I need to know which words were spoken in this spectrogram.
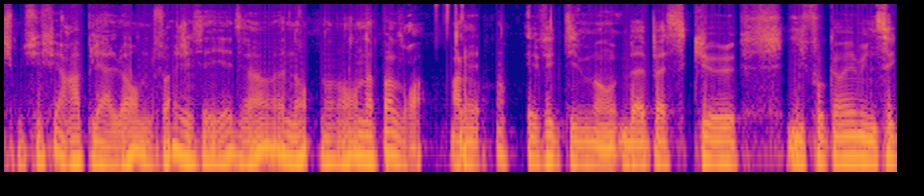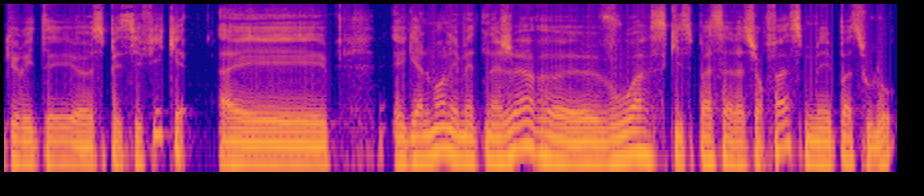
Je me suis fait rappeler à l'ordre une fois, j'ai essayé de dire, ah, non, non, on n'a pas le droit. effectivement, bah parce que il faut quand même une sécurité euh, spécifique et également, les maîtres nageurs euh, voient ce qui se passe à la surface, mais pas sous l'eau.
